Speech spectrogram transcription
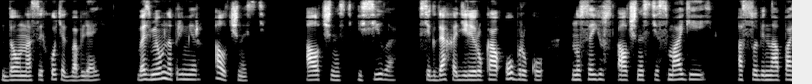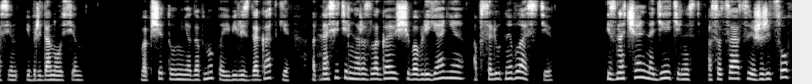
Да у нас их хоть отбавляй. Возьмем, например, алчность. Алчность и сила — всегда ходили рука об руку, но союз алчности с магией особенно опасен и вредоносен. Вообще-то у меня давно появились догадки относительно разлагающего влияния абсолютной власти. Изначально деятельность Ассоциации жрецов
